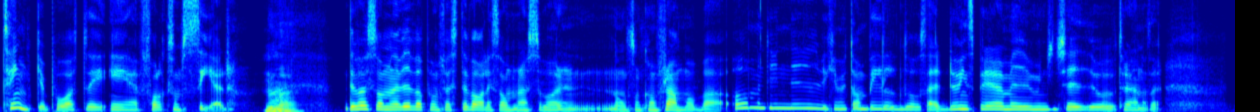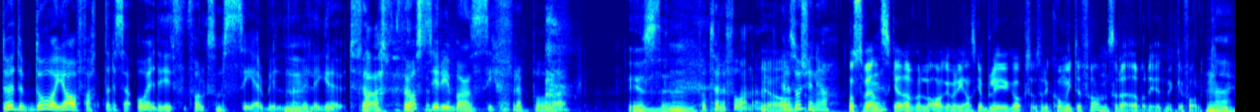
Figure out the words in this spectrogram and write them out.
tänker på att det är folk som ser. Nej. Det var som när vi var på en festival i somras så var det någon som kom fram och bara Åh men det är ni, vi kan väl ta en bild och så här, du inspirerar mig och min tjej och träna så här. Då, är det typ då jag fattade så här, oj det är folk som ser bilderna Mm. vi lägger ut. För, för oss är det ju bara en siffra på, Just det. Mm. på telefonen. Ja. Eller så känner jag. Och svenskar överlag är väl ganska blyga också, så det kommer inte fram sådär överdrivet mycket folk. Nej.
